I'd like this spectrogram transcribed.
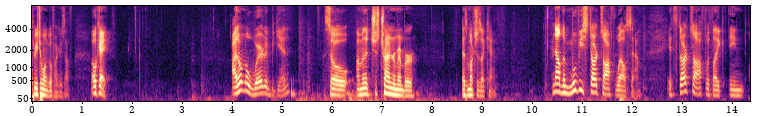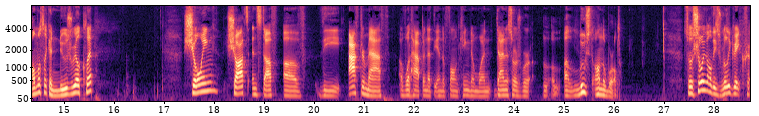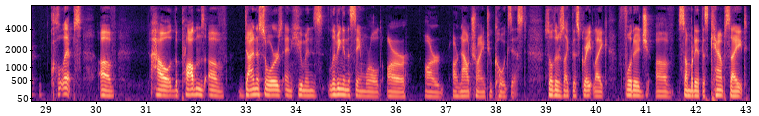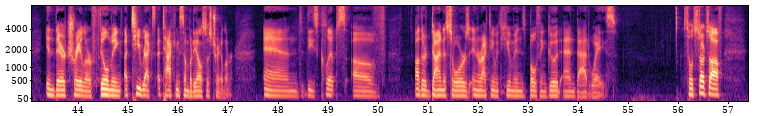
Three, two, one, go fuck yourself. Okay. I don't know where to begin, so I'm gonna just try and remember as much as I can. Now the movie starts off well, Sam. It starts off with like a almost like a newsreel clip showing shots and stuff of the aftermath of what happened at the end of Fallen Kingdom when dinosaurs were uh, loosed on the world. So showing all these really great cri- clips of how the problems of dinosaurs and humans living in the same world are are are now trying to coexist. So there's like this great like footage of somebody at this campsite in their trailer filming a T-Rex attacking somebody else's trailer. and these clips of other dinosaurs interacting with humans, both in good and bad ways. So it starts off,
